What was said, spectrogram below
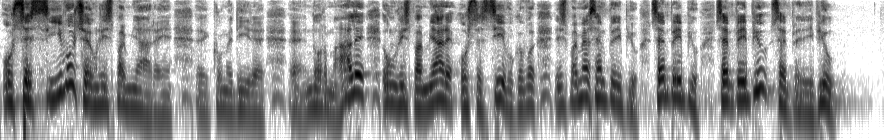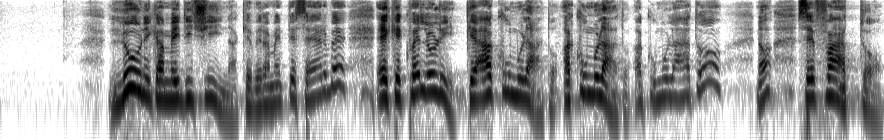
ossessivo, c'è un risparmiare, eh, come dire, eh, normale un risparmiare ossessivo, che vuole risparmiare sempre di più, sempre di più, sempre di più, sempre di più. L'unica medicina che veramente serve è che quello lì che ha accumulato, accumulato, accumulato, no? si è fatto,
